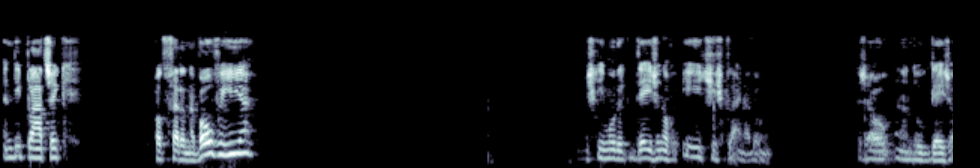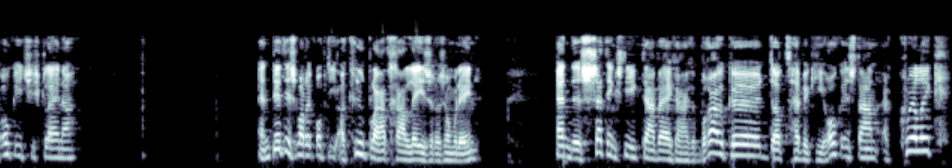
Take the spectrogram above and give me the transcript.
En die plaats ik wat verder naar boven hier. Misschien moet ik deze nog ietsjes kleiner doen. Zo, en dan doe ik deze ook ietsjes kleiner. En dit is wat ik op die acrylplaat ga lezen zometeen. En de settings die ik daarbij ga gebruiken, dat heb ik hier ook in staan. Acrylic.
